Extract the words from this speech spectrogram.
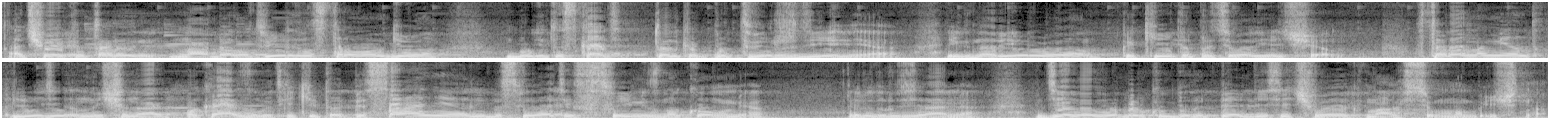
а человек, который наоборот верит в астрологию, будет искать только подтверждения, игнорируя какие-то противоречия. Второй момент, люди начинают показывать какие-то описания, либо связать их со своими знакомыми или друзьями, делая выборку где-то 5-10 человек максимум обычно.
